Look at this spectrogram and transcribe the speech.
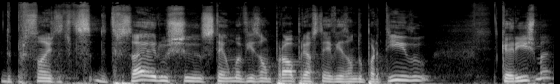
de pressões de, terceiros, se, se tem uma visão própria ou se tem a visão do partido. Carisma,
